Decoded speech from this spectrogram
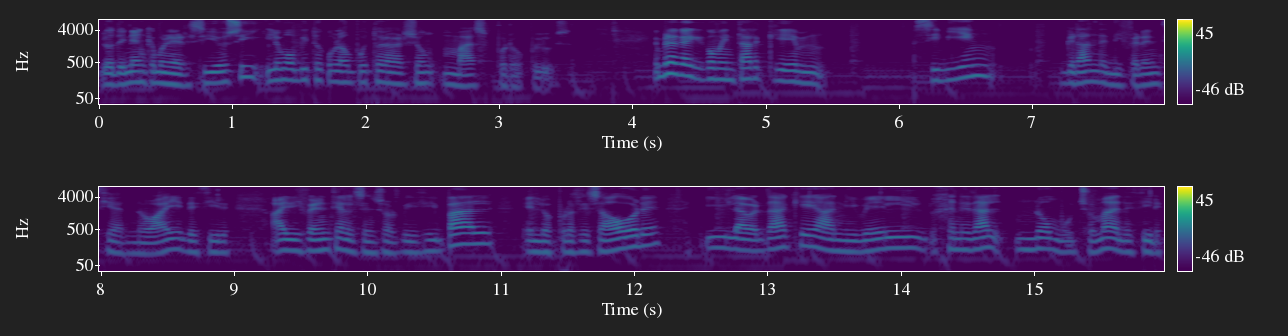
lo tenían que poner sí o sí, y lo hemos visto como lo han puesto en la versión más Pro Plus. En verdad que hay que comentar que mm, si bien grandes diferencias no hay, es decir, hay diferencias en el sensor principal, en los procesadores y la verdad que a nivel general no mucho más, es decir,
